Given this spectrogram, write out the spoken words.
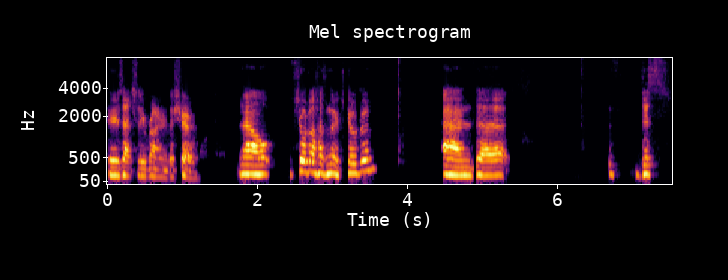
who's actually running the show. Now, Fyodor has no children, and uh, this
